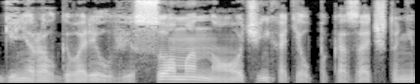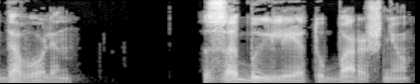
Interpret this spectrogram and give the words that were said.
Генерал говорил весомо, но очень хотел показать, что недоволен. «Забыли эту барышню».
